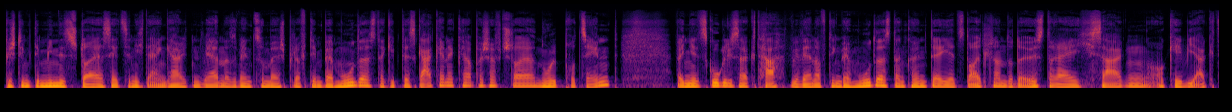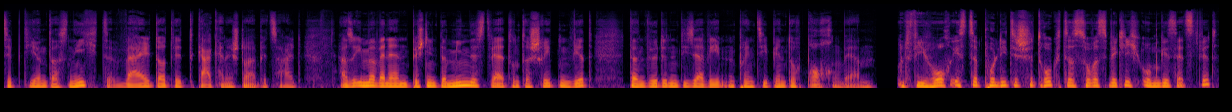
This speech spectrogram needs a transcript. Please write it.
bestimmte Mindeststeuersätze nicht eingehalten werden. Also wenn zum Beispiel auf den Bermudas, da gibt es gar keine Körperschaftssteuer, 0%. Wenn jetzt Google sagt, ha, wir wären auf den Bermudas, dann könnte jetzt Deutschland oder Österreich sagen, okay, wir akzeptieren das nicht, weil dort wird gar keine Steuer bezahlt. Also immer wenn ein bestimmter Mindestwert unterschritten wird, dann würden diese erwähnten Prinzipien durchbrochen werden. Und wie hoch ist der politische Druck, dass sowas wirklich umgesetzt wird?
